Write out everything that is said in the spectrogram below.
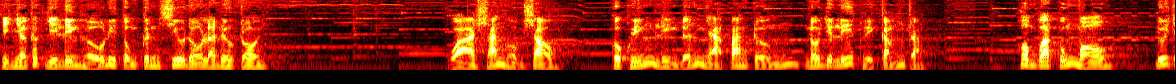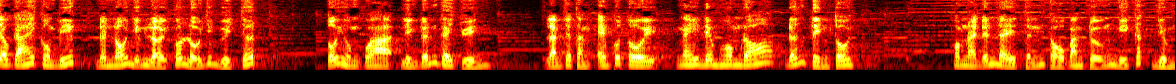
chị nhờ các vị liên hữu đi tụng kinh siêu độ là được rồi. Qua sáng hôm sau, cô Khuyến liền đến nhà ban trưởng nói với Lý Thủy Cẩm rằng Hôm qua cúng mộ, đứa cháu gái không biết nên nói những lời có lỗi với người chết. Tối hôm qua liền đến gây chuyện, làm cho thằng em của tôi ngay đêm hôm đó đến tìm tôi. Hôm nay đến đây thỉnh cầu ban trưởng nghĩ cách dùm.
